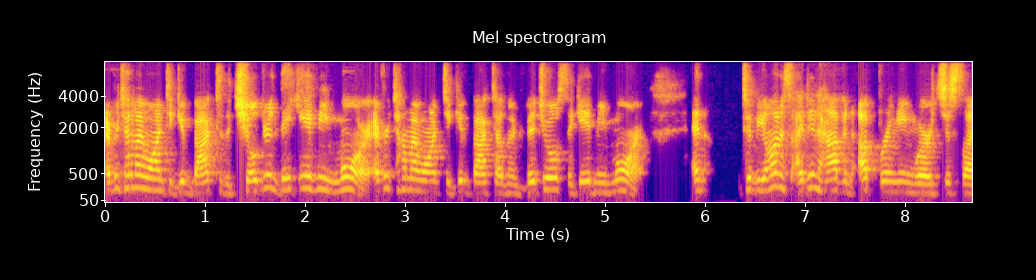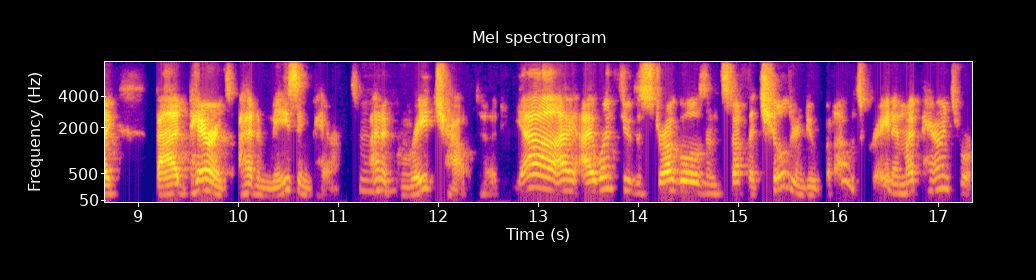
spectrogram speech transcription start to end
Every time I wanted to give back to the children, they gave me more. Every time I wanted to give back to other individuals, they gave me more. And to be honest, I didn't have an upbringing where it's just like, bad parents. I had amazing parents. Mm-hmm. I had a mm-hmm. great childhood. Yeah, I, I went through the struggles and stuff that children do, but I was great. And my parents were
